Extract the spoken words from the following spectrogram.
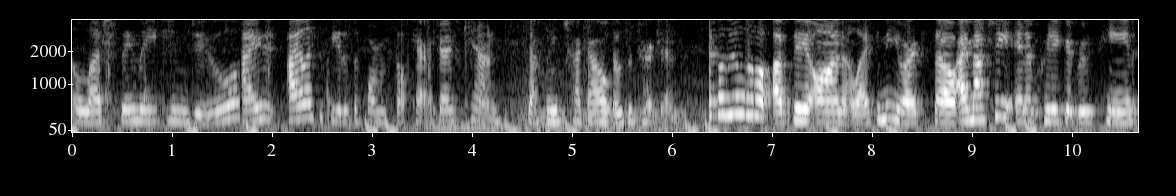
lush thing that you can do. I i like to see it as a form of self-care. You guys can definitely check out those detergents. So i'll do a little update on life in new york. So i'm actually in a pretty good routine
